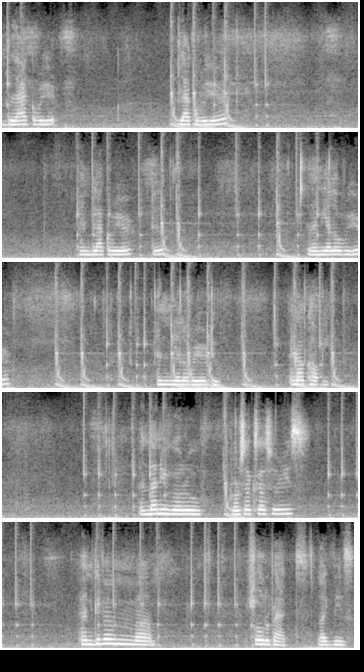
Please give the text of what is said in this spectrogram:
black over here. Black over here. And black over here. Too and then yellow over here. And yellow over here too. And now copy. And then you go to torso accessories and give him uh, shoulder pads like these.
